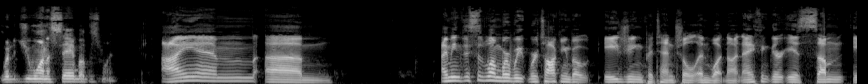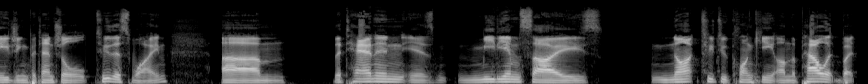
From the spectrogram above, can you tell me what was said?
what did you want to say about this one? I am. Um, I mean, this is one where we, we're talking about aging potential and whatnot, and I think there is some aging potential to this wine. Um, the tannin is medium size, not too too clunky on the palate, but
